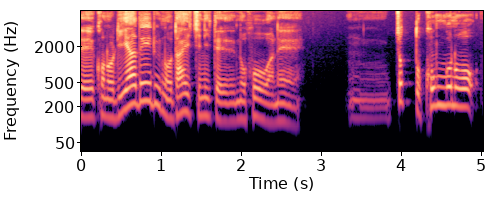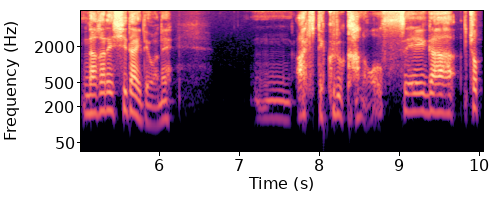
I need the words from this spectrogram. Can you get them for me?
でこのリアデールの第一にての方はねうんちょっと今後の流れ次第ではねうん飽きてくる可能性がちょっ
